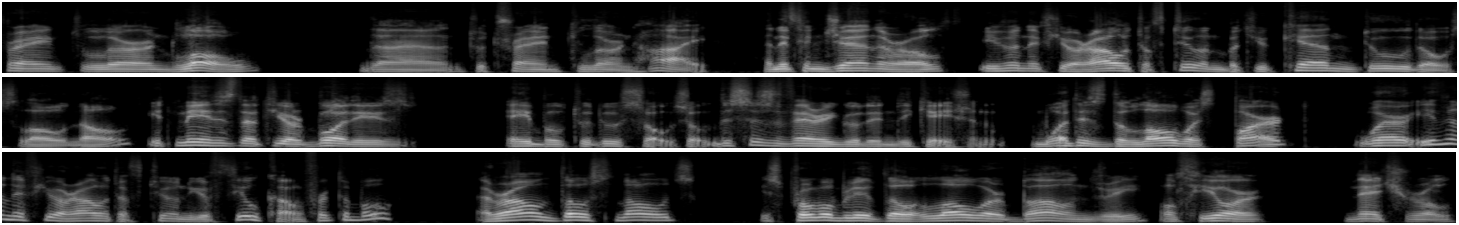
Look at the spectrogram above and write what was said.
train to learn low than to train to learn high. And if in general, even if you're out of tune, but you can do those low notes, it means that your body is able to do so. So this is a very good indication. What is the lowest part where even if you're out of tune, you feel comfortable around those notes is probably the lower boundary of your natural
